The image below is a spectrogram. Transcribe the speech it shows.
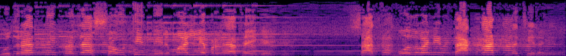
ગુજરાતની પ્રજા સૌથી નિર્માલ્ય પ્રજા થઈ ગઈ છે. સાચું બોલવાની તાકાત નથી રહી.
